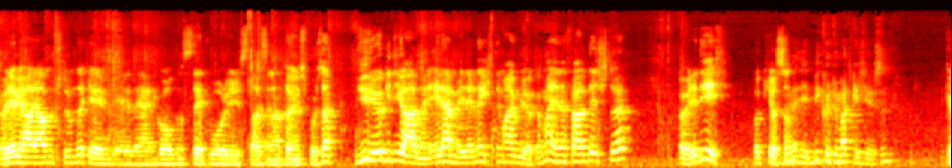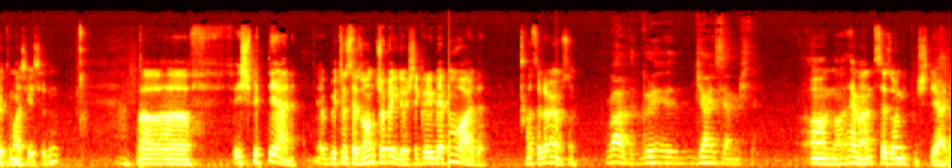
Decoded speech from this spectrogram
öyle bir hal almış durumda ki NBA'de de yani Golden State Warriors'lar, San Antonio Spurs'a yürüyor gidiyor abi hani elenmelerine ihtimal bile yok ama NFL'de işte öyle değil. Bakıyorsun. Öyle değil. Bir kötü maç geçirirsin. kötü maç geçirdin. Ee, iş bitti yani. Bütün sezon çöpe gidiyor. İşte Green Bay mi vardı? Hatırlamıyor musun? Vardı. Green, Giants yenmişti. Anla, hemen sezon gitmişti yani.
